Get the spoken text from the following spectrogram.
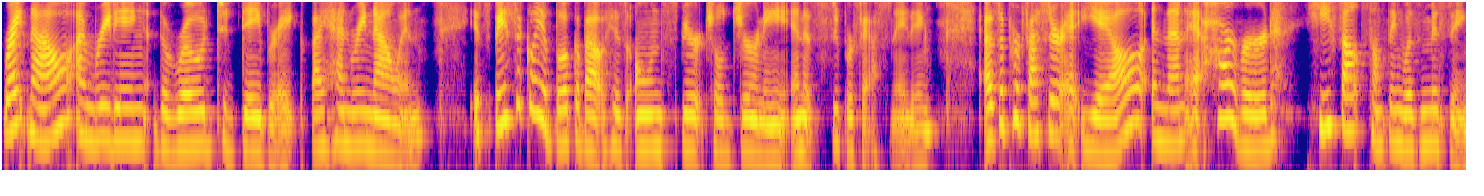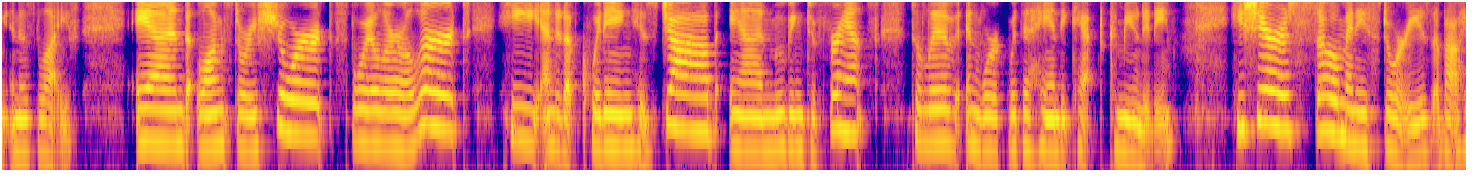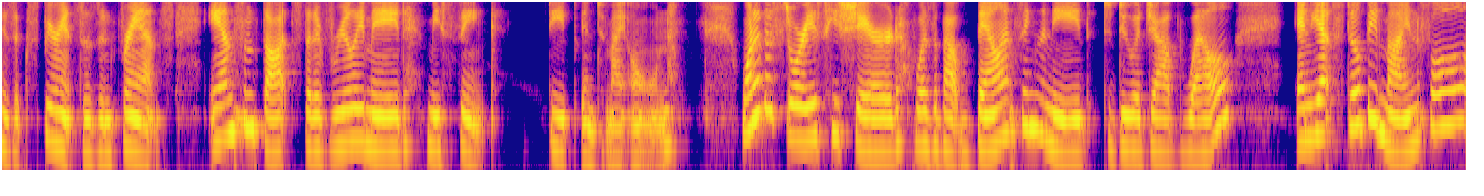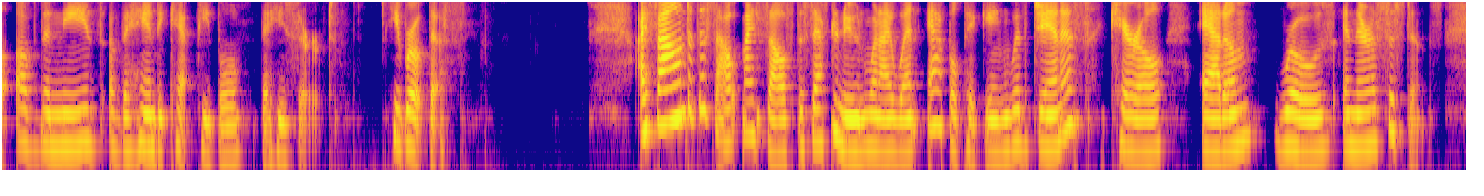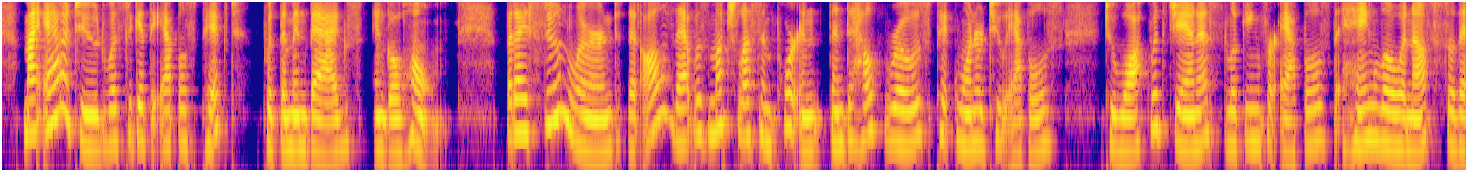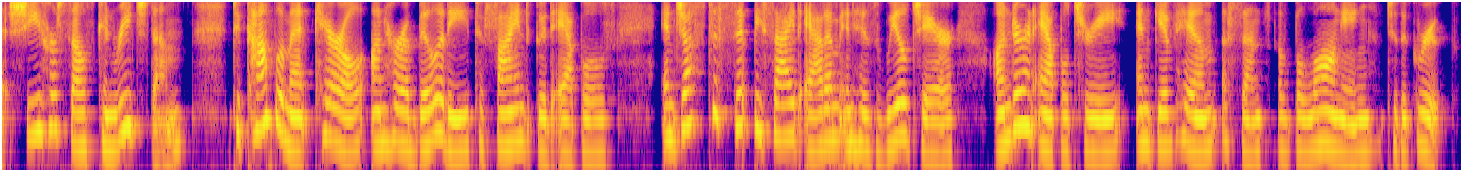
Right now, I'm reading The Road to Daybreak by Henri Nouwen. It's basically a book about his own spiritual journey, and it's super fascinating. As a professor at Yale and then at Harvard, he felt something was missing in his life. And long story short, spoiler alert, he ended up quitting his job and moving to France to live and work with a handicapped community. He shares so many stories about his experiences in France and some thoughts that have really made me sink deep into my own. One of the stories he shared was about balancing the need to do a job well and yet still be mindful of the needs of the handicapped people that he served. He wrote this I found this out myself this afternoon when I went apple picking with Janice, Carol, Adam, Rose, and their assistants. My attitude was to get the apples picked, put them in bags, and go home. But I soon learned that all of that was much less important than to help Rose pick one or two apples, to walk with Janice looking for apples that hang low enough so that she herself can reach them, to compliment Carol on her ability to find good apples, and just to sit beside Adam in his wheelchair under an apple tree and give him a sense of belonging to the group.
